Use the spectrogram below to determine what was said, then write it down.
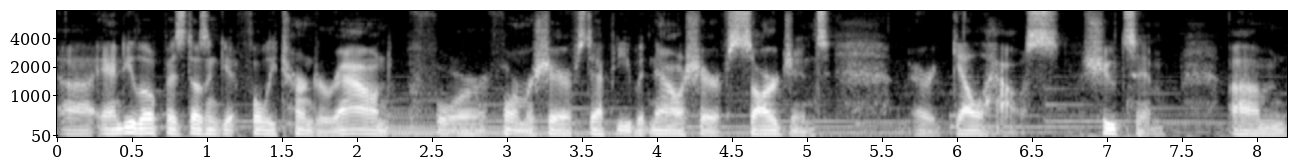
uh, Andy Lopez doesn't get fully turned around before former sheriff's deputy, but now a sheriff's sergeant, Eric Gelhaus, shoots him um,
